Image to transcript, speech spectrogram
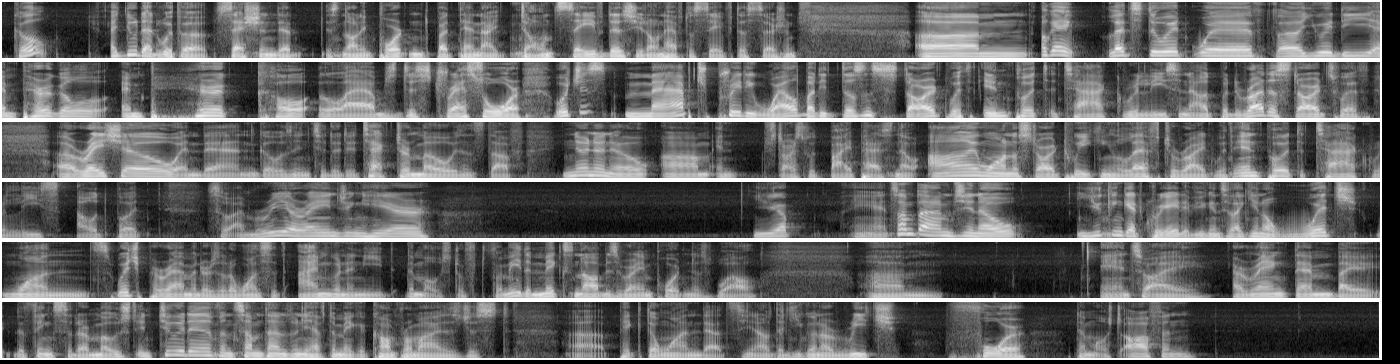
Cool. I do that with a session that is not important, but then I don't save this. You don't have to save this session. Um, okay, let's do it with uh, UAD Empirical Empirical Labs Distressor, which is mapped pretty well, but it doesn't start with input, attack, release, and output. It rather starts with uh, ratio and then goes into the detector mode and stuff. No, no, no. Um, and starts with bypass. Now I want to start tweaking left to right with input, attack, release, output. So I'm rearranging here. Yep. And sometimes, you know, you can get creative. You can say like, you know, which ones, which parameters are the ones that I'm going to need the most. For me, the mix knob is very important as well. Um, and so I, I rank them by the things that are most intuitive. And sometimes when you have to make a compromise, just uh, pick the one that's you know that you're gonna reach for the most often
